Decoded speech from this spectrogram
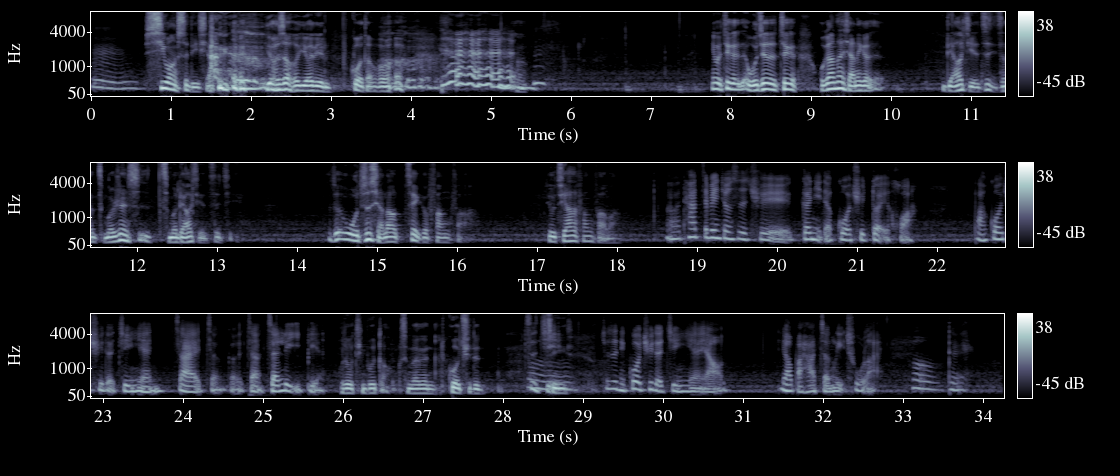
嗯，希望是理想，有时候有点过头。因为这个，我觉得这个，我刚才在想那个了解自己怎怎么认识，怎么了解自己，就我只想到这个方法，有其他的方法吗？呃，他这边就是去跟你的过去对话，把过去的经验再整个这样整理一遍。我都听不懂什么跟过去的自己，就是你过去的经验要要把它整理出来。嗯，对。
